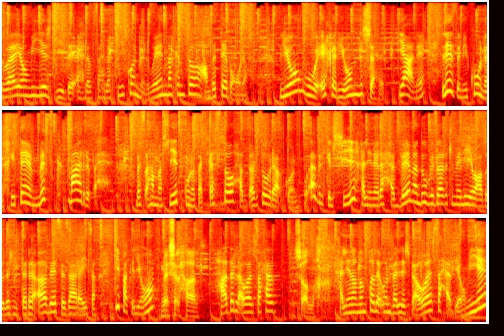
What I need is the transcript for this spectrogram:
ويومية جديدة. أهلا وسهلا فيكم. من وين ما كنتوا عم بتابعونا. اليوم هو آخر يوم من الشهر. يعني لازم يكون الختام مسك مع الربح. بس أهم شيء تكونوا تكستوا حضرتوا اوراقكم وقبل كل شيء خليني رحب بمندوب وزارة المالية وعضو لجنة الرقابة سيزار عيسى. كيفك اليوم؟ ماشي الحال. حاضر لأول سحب؟ إن شاء الله. خلينا ننطلق ونبلش بأول سحب يومية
